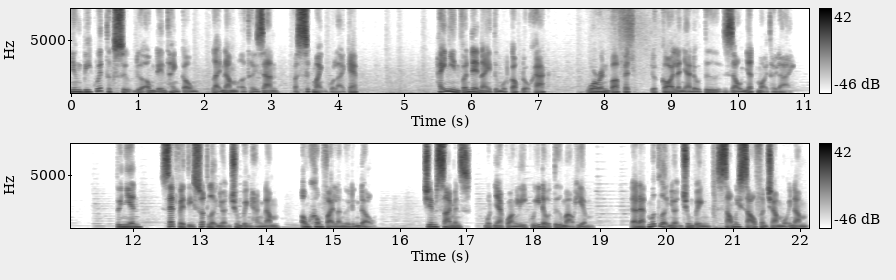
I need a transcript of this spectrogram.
nhưng bí quyết thực sự đưa ông đến thành công lại nằm ở thời gian và sức mạnh của lãi kép. Hãy nhìn vấn đề này từ một góc độ khác. Warren Buffett được coi là nhà đầu tư giàu nhất mọi thời đại. Tuy nhiên, xét về tỷ suất lợi nhuận trung bình hàng năm, ông không phải là người đứng đầu. Jim Simons, một nhà quản lý quỹ đầu tư mạo hiểm, đã đạt mức lợi nhuận trung bình 66% mỗi năm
